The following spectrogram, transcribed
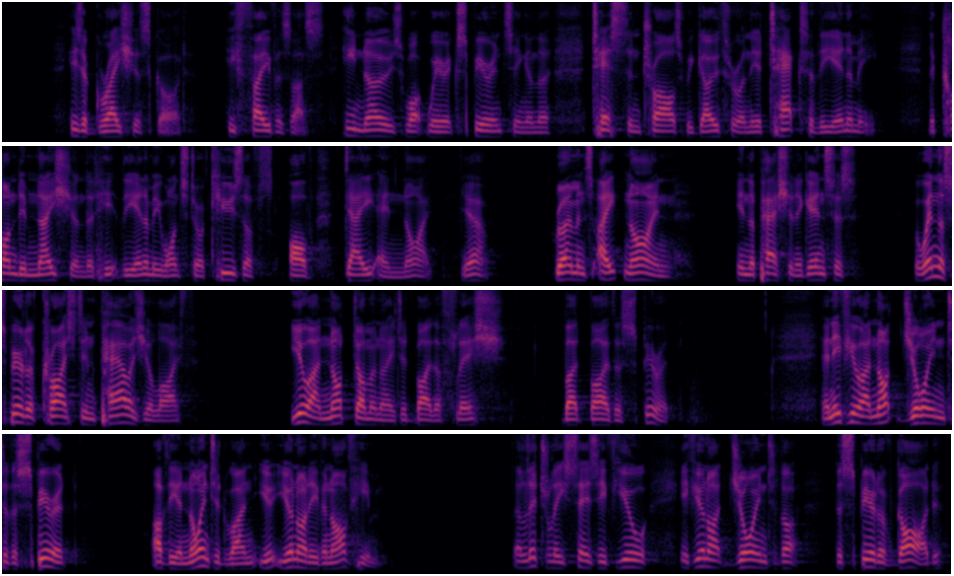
He's a gracious God. He favors us. He knows what we're experiencing and the tests and trials we go through and the attacks of the enemy, the condemnation that he, the enemy wants to accuse us of day and night. Yeah. Romans 8 9 in the Passion again says, But when the Spirit of Christ empowers your life, you are not dominated by the flesh, but by the Spirit. And if you are not joined to the Spirit of the Anointed One, you, are not even of Him. It literally says if, you, if you're not joined to the, the Spirit of God,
